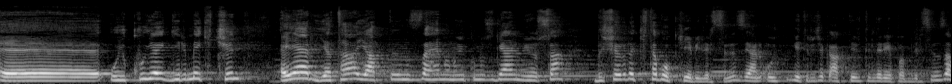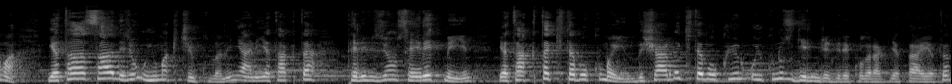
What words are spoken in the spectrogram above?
e, uykuya girmek için eğer yatağa yattığınızda hemen uykunuz gelmiyorsa dışarıda kitap okuyabilirsiniz. Yani uyku getirecek aktiviteleri yapabilirsiniz ama yatağı sadece uyumak için kullanın. Yani yatakta televizyon seyretmeyin, yatakta kitap okumayın. Dışarıda kitap okuyun, uykunuz gelince direkt olarak yatağa yatın.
